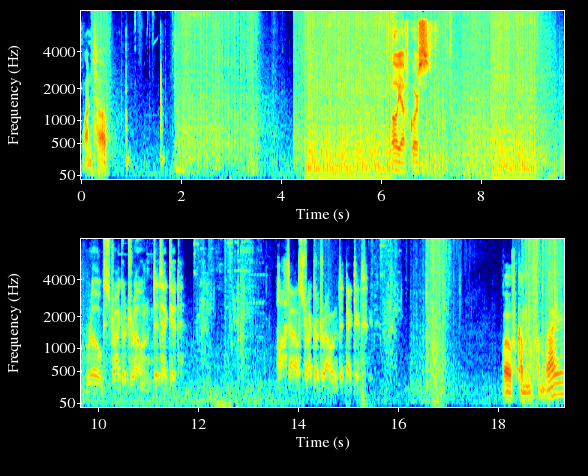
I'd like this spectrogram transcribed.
One top. Oh yeah, of course. Rogue striker drone detected. Hostile striker drone detected. Both coming from right.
